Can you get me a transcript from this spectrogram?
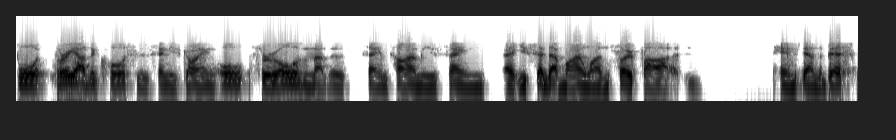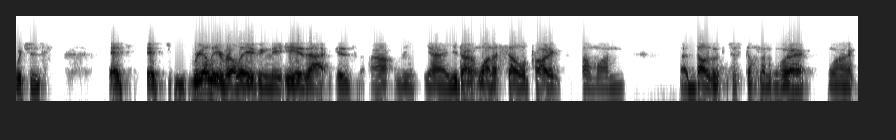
bought three other courses and he's going all through all of them at the same time. He's saying uh, he said that my one so far is hands down the best, which is it's it's really relieving to hear that because uh, you know you don't want to sell a product to someone that doesn't just doesn't work. Like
